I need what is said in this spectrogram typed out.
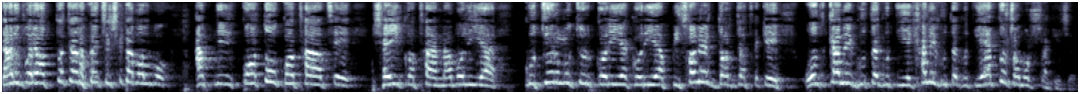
তার উপরে অত্যাচার হয়েছে, সেটা বলব। আপনি কত কথা আছে, সেই কথা না বলিয়া কুচুর মুচুর করিয়া করিয়া পিছনের দরজা থেকে ওখানে গুতাগুতি, এখানে গুতাগুতি, এত সমস্যা কিসের?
